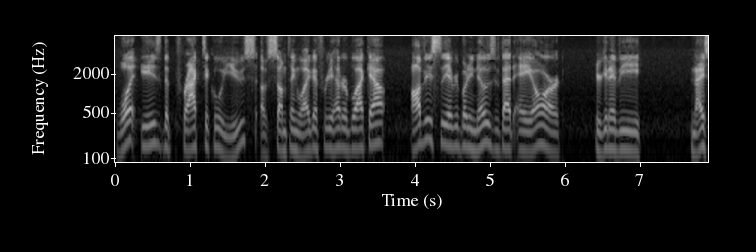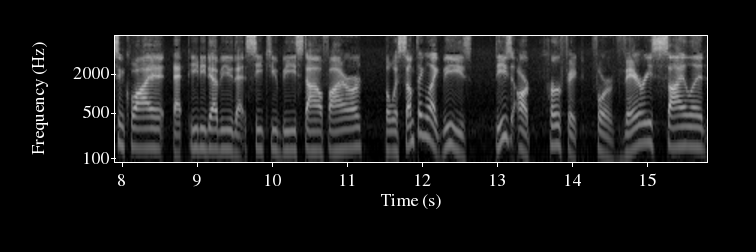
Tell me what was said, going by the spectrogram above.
What is the practical use of something like a 300 blackout? Obviously, everybody knows with that AR, you're going to be nice and quiet, that PDW, that CQB style firearm. But with something like these, these are perfect for very silent,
